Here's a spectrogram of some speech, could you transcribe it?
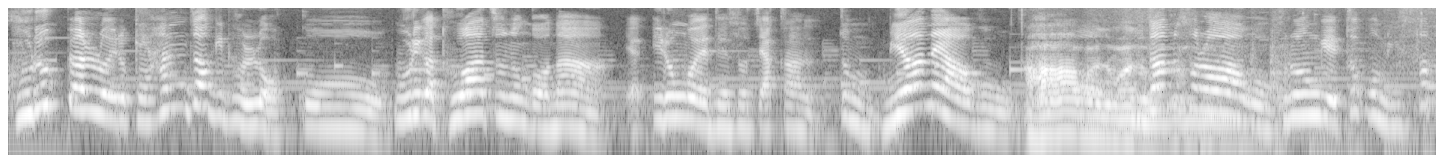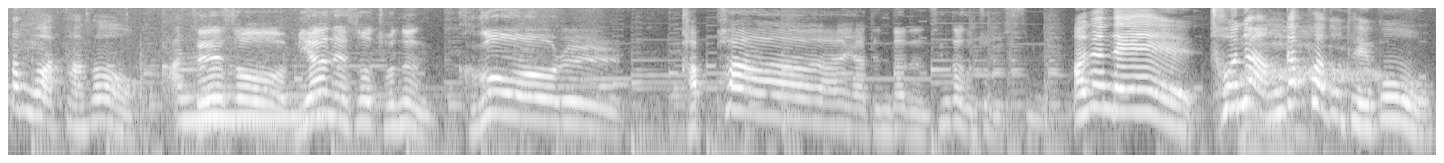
그룹별로 이렇게 한 적이 별로 없고 우리가 도와주는 거나 야- 이런 거에 대해서 약간 좀 미안해하고 아 맞아 맞아. 부담스러워하고 그런 게 조금 있었던 것 같아서 안... 그래서 미안해서 저는 그거를 갚아야 된다는 생각은 좀 있습니다. 아니 근데 전혀 안 갚아도 되고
